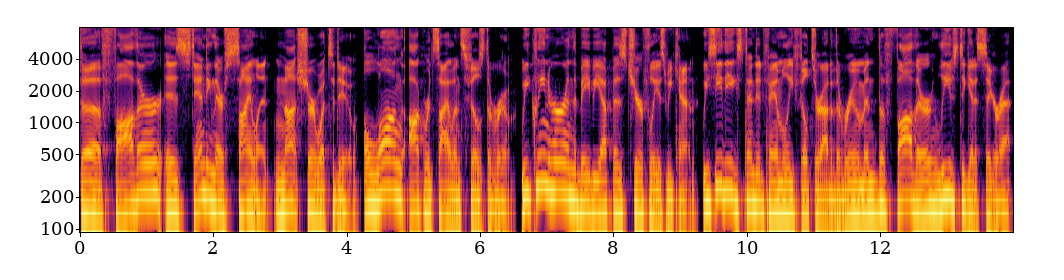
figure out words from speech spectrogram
The father is standing there silent, not sure what to do. A long, awkward silence fills the room. We clean her and the baby up as cheerfully as we can. We see the extended family filter out of the room, and the father leaves to get a cigarette.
